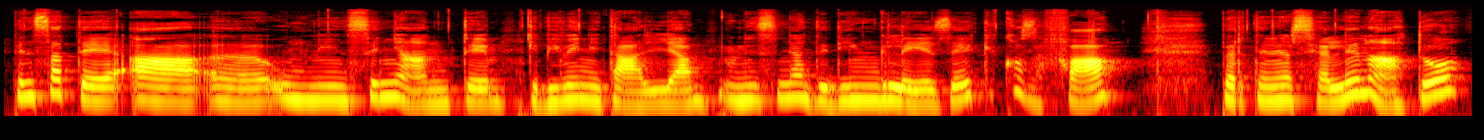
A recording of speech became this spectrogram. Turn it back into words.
Pensate a uh, un insegnante che vive in Italia, un insegnante di inglese, che cosa fa per tenersi allenato?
